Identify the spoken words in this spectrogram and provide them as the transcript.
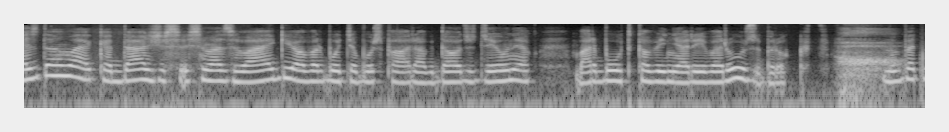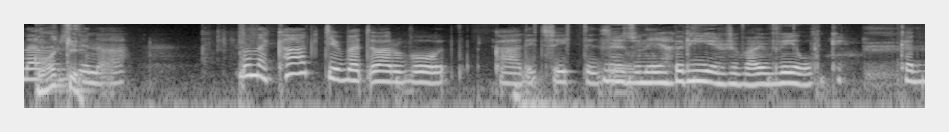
Es domāju, ka dažus vismaz vajag, jo varbūt, ja būs pārāk daudz dzīvnieku, varbūt ka viņi arī var uzbrukt. Nu, bet nevar Kaķi? zināt. Nu, ne kaķi, bet varbūt kādi citi dzīvnieki. brīži vai vilki. Kad,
